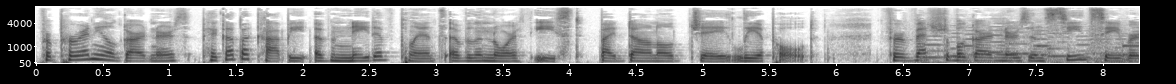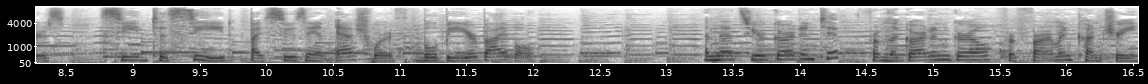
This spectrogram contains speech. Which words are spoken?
For perennial gardeners, pick up a copy of Native Plants of the Northeast by Donald J. Leopold. For vegetable gardeners and seed savers, Seed to Seed by Suzanne Ashworth will be your Bible. And that's your garden tip from the Garden Girl for Farm and Country.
